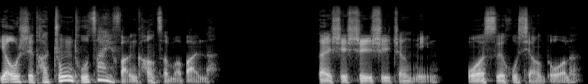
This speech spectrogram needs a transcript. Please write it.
要是他中途再反抗怎么办呢？但是事实证明，我似乎想多了。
